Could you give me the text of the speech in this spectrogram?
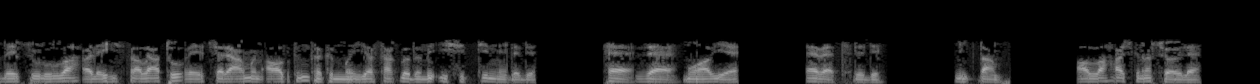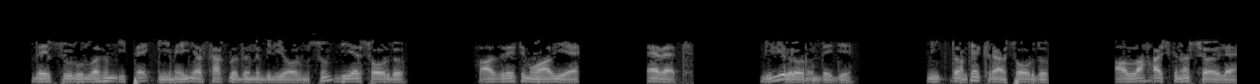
Resulullah aleyhissalatu vesselamın altın takınmayı yasakladığını işittin mi dedi. H.Z. Muaviye. Evet dedi. Mikdam. Allah aşkına söyle. Resulullah'ın ipek giymeyi yasakladığını biliyor musun diye sordu. Hazreti Muaviye. Evet. Biliyorum dedi. Mikdam tekrar sordu. Allah aşkına söyle.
